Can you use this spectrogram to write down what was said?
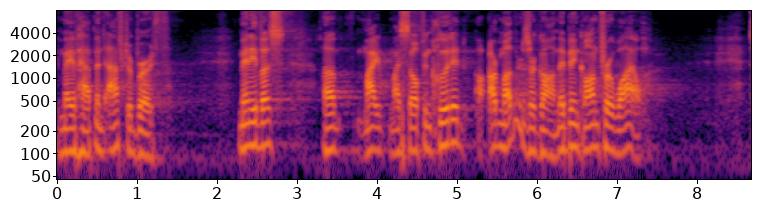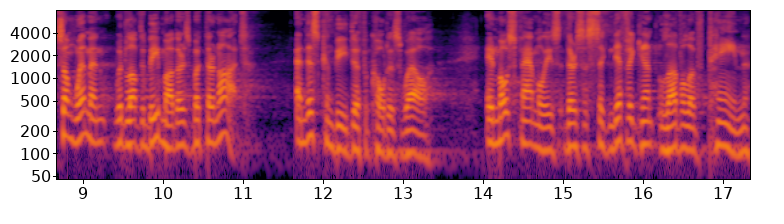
it may have happened after birth. Many of us, uh, my, myself included, our mothers are gone. They've been gone for a while. Some women would love to be mothers, but they're not. And this can be difficult as well in most families, there's a significant level of pain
